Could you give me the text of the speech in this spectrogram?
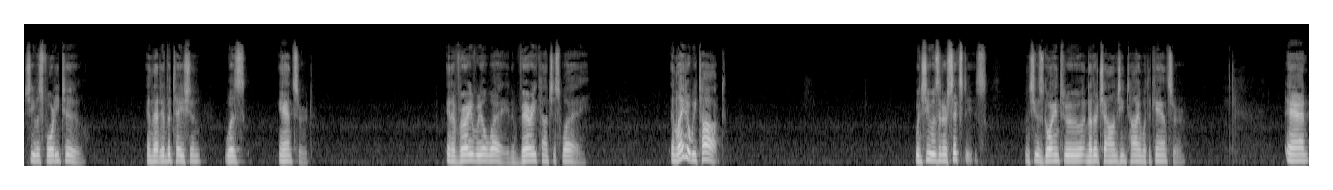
she was 42. And that invitation was answered in a very real way, in a very conscious way. And later we talked when she was in her 60s and she was going through another challenging time with the cancer. And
